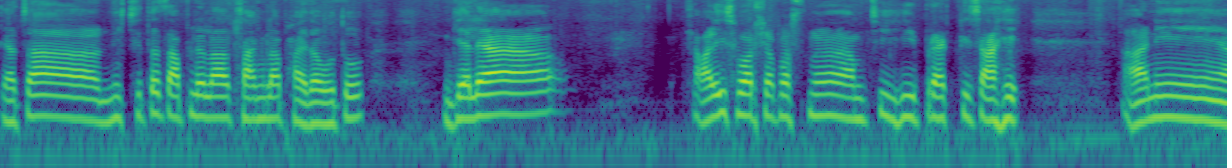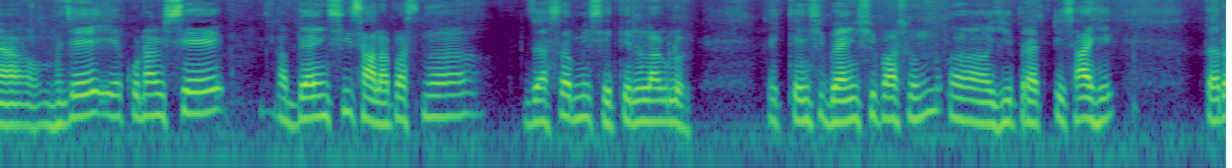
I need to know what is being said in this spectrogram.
त्याचा निश्चितच आपल्याला चांगला फायदा होतो. गेल्या चाळीस वर्षापासून आमची ही प्रॅक्टिस आहे आणि म्हणजे एकोणावीसशे ब्याऐंशी सालापासून जसं मी शेतीला लागलो एक्क्याऐंशी ब्याऐंशीपासून ही प्रॅक्टिस आहे. तर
